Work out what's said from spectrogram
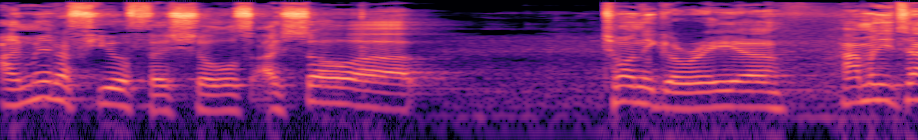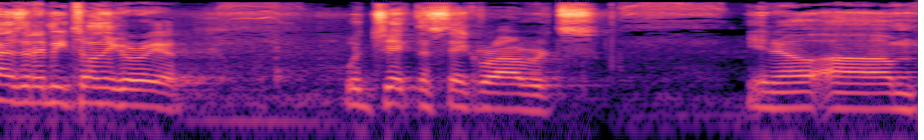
I met a few officials. I saw uh, Tony Garea. How many times did I meet Tony Garea? With Jake the Snake Roberts. You know, um,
